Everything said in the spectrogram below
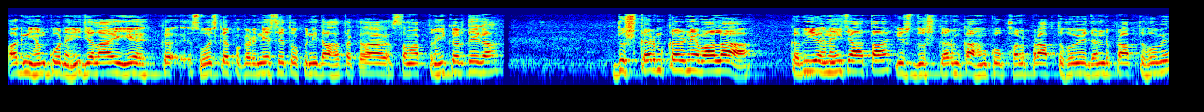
अग्नि हमको नहीं जलाए, यह सोच कर पकड़ने से तो अपनी दाहकता समाप्त नहीं कर देगा। दुष्कर्म करने वाला कभी यह नहीं चाहता कि इस दुष्कर्म का हमको फल प्राप्त होवे, दंड प्राप्त होवे।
